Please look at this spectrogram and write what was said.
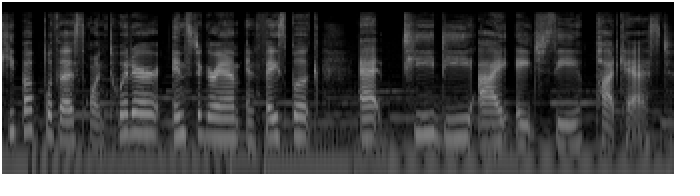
Keep up with us on Twitter, Instagram, and Facebook at TDIHC Podcast.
